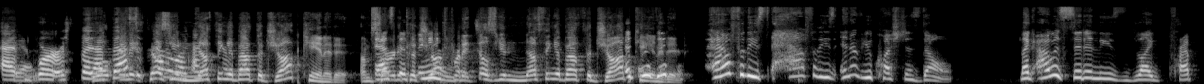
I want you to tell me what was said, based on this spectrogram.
at Yeah. worst, but well, at best, it tells you like, nothing about the job candidate. I'm That's sorry to the cut you off, but it tells you nothing about the job It's ridiculous. candidate. half of these half of these interview questions don't. Like I would sit in these like prep,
